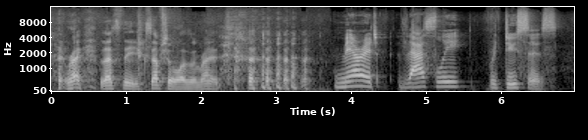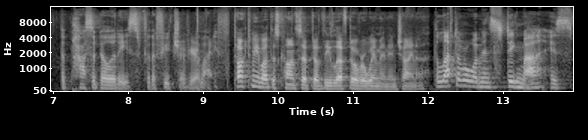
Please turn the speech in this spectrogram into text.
right. That's the exceptionalism, right? Marriage vastly reduces the possibilities for the future of your life. Talk to me about this concept of the leftover women in China. The leftover women stigma is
